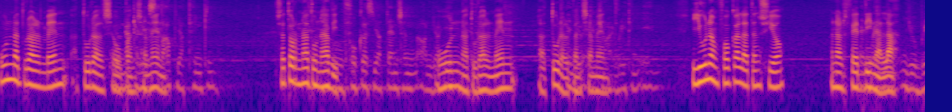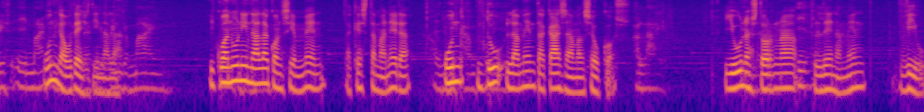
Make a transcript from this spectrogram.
un naturalment atura el seu You pensament. S'ha tornat un hàbit. Un naturalment atura el pensament. I un enfoca l'atenció en el fet d'inhalar. Un gaudeix d'inhalar. I quan un inhala conscientment, d'aquesta manera, un du la ment a casa amb el seu cos. I un es torna plenament viu,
